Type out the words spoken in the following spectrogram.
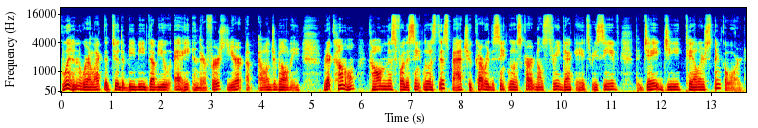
Gwynn were elected to the BBWA in their first year of eligibility. Rick Hummel, columnist for the St. Louis Dispatch, who covered the St. Louis Cardinals three decades, received the J.G. Taylor Spink Award.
